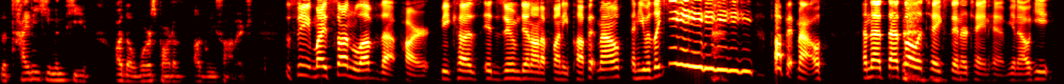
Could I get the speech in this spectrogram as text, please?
the tiny human teeth are the worst part of Ugly Sonic." See, my son loved that part because it zoomed in on a funny puppet mouth, and he was like, "Yee, puppet mouth," and that that's all it takes to entertain him. You know, he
